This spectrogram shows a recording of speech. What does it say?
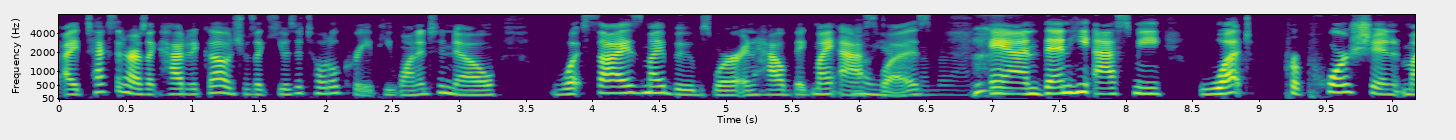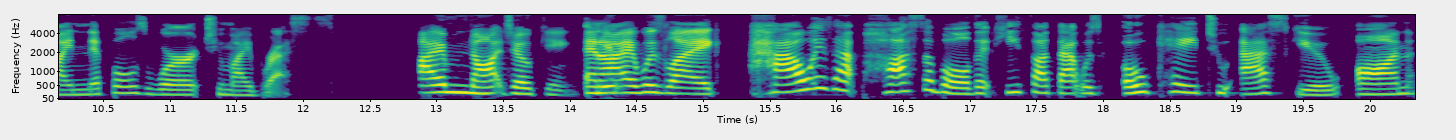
I texted her. I was like, how did it go? And she was like, he was a total creep. He wanted to know what size my boobs were and how big my oh, ass Oh, yeah, was. And then he asked me what proportion my nipples were to my breasts. I'm not joking. And It- I was like, how is that possible that he thought that was okay to ask you on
